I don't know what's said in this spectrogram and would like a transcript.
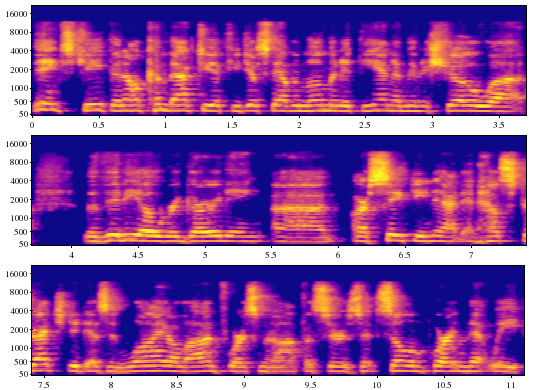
Thanks, Chief. And I'll come back to you if you just have a moment at the end. I'm going to show uh, the video regarding uh, our safety net and how stretched it is and why our law enforcement officers, it's so important that we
